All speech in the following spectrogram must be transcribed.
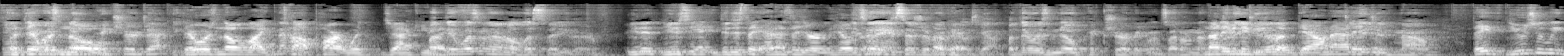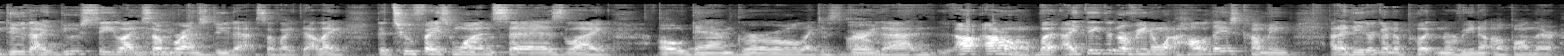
And But there was no- picture of Jackie. There was no like No. top part with Jackie. but like there wasn't an Alyssa either. you didn't. You see? Did it say Anastasia Beverly Hills? It's an Anastasia Beverly Okay. Hills, yeah. But there was no picture of anyone, so I don't know. Not Did even if you that? look down at Did it they do- no. They usually do that. I do see like Mm. some brands do that stuff like that. Like the Too Faced one says like, "Oh damn girl," like just bury Oh. that. And I, I don't know, but I think the Norvina one holiday is coming, and I think they're gonna put Norvina up on there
